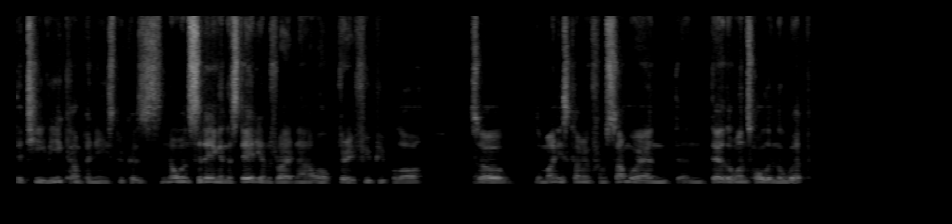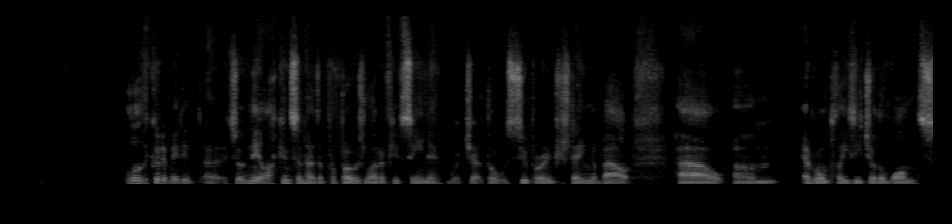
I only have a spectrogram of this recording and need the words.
the TV companies because no one's sitting in the stadiums right now. Well, very few people are. Yeah. So the money's coming from somewhere, and and they're the ones holding the whip. Yeah. Although they could have made it. Uh, so Neil Atkinson had a proposal, I don't know if you've seen it, which I thought was super interesting about how um, everyone plays each other once,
